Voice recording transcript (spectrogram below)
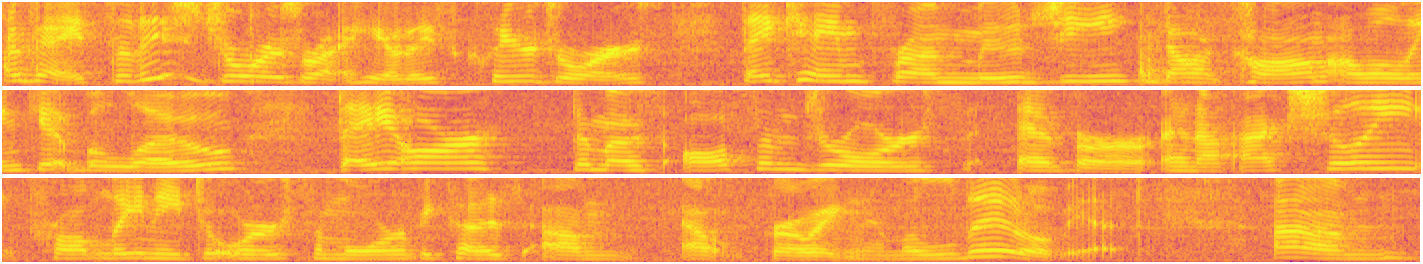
Okay, so these drawers right here, these clear drawers, they came from Muji.com. I will link it below. They are the most awesome drawers ever, and I actually probably need to order some more because I'm outgrowing them a little bit. Um,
